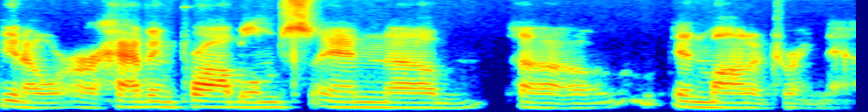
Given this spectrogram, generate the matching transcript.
you know are having problems in um, uh, in monitoring that.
